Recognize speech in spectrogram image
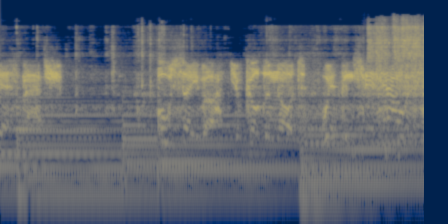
deathmatch. All Sabre, you've got the nod. Weapons.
